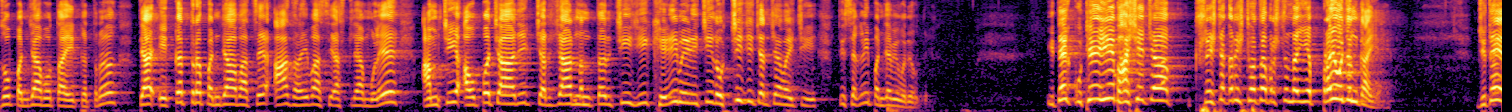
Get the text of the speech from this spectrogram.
जो पंजाब होता एकत्र त्या एकत्र पंजाबाचे आज रहिवासी असल्यामुळे आमची औपचारिक चर्चानंतरची जी खेळीमेळीची रोजची जी चर्चा व्हायची ती सगळी पंजाबीमध्ये होते. इथे कुठेही भाषेच्या श्रेष्ठ कनिष्ठाचा प्रश्न नाही आहे प्रयोजन काय आहे? जिथे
